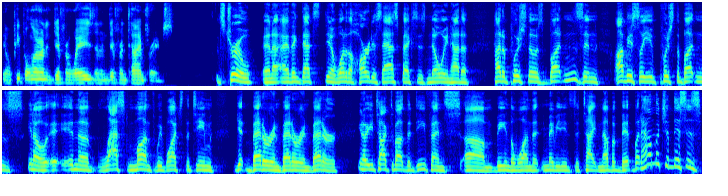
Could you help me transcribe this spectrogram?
you know people learn in different ways and in different time frames it's true, and I, I think that's you know one of the hardest aspects is knowing how to how to push those buttons. And obviously, you've pushed the buttons. You know, in the last month, we've watched the team get better and better and better. You know, you talked about the defense um, being the one that maybe needs to tighten up a bit, but how much of this is,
